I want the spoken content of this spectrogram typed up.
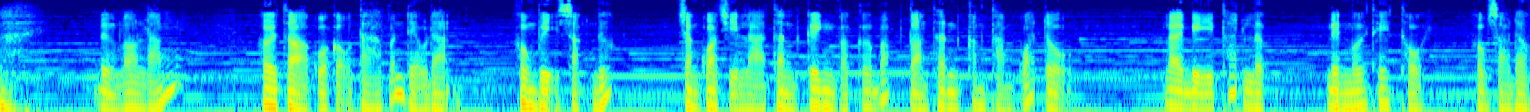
Đừng lo lắng, hơi thở của cậu ta vẫn đều đặn, không bị sặc nước, chẳng qua chỉ là thần kinh và cơ bắp toàn thân căng thẳng quá độ, lại bị thoát lực nên mới thế thôi, không sao đâu,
